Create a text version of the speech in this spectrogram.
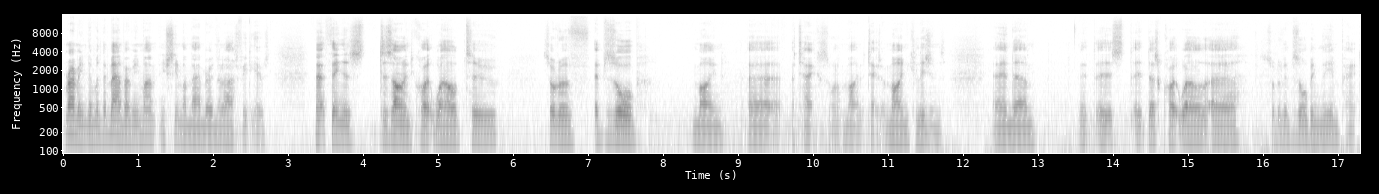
ramming them with the Mamba. I mean, my, you've seen my Mamba in the last videos. That thing is designed quite well to sort of absorb mine uh, attacks, well not mine attacks, but mine collisions, and um, it it does quite well, uh, sort of absorbing the impact.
